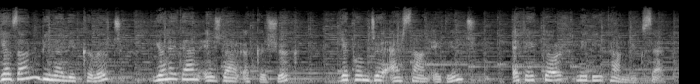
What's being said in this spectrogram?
Yazan Binali Kılıç, yöneten Ejder Akışık, yapımcı Ersan Edinç, efektör Nebi Tam Yüksel.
